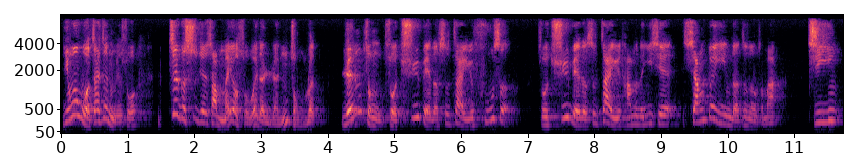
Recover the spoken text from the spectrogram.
因为我在这里面说，这个世界上没有所谓的人种论。人种所区别的是在于肤色，所区别的是在于他们的一些相对应的这种什么基因，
